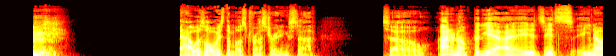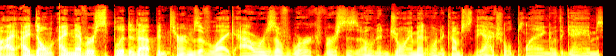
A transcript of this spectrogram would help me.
that was always the most frustrating stuff. So I don't know, but yeah, it's it's you know I I don't I never split it up in terms of like hours of work versus own enjoyment when it comes to the actual playing of the games.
